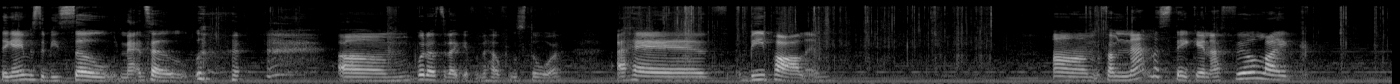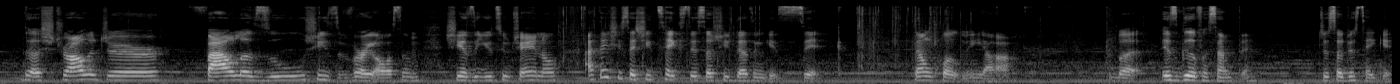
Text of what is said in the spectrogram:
The game is to be sold, not told. um, what else did I get from the health food store? I have bee pollen. Um, if I'm not mistaken, I feel like the astrologer Fowler Zul, she's very awesome. She has a YouTube channel. I think she said she takes this so she doesn't get sick. Don't quote me, y'all. But it's good for something. Just so just take it.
